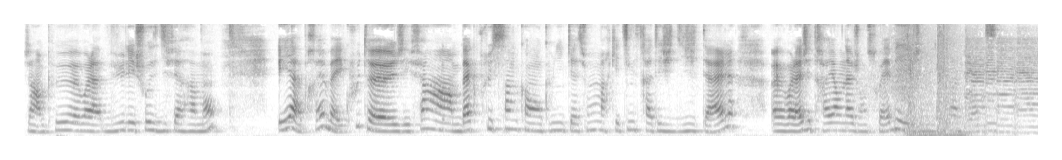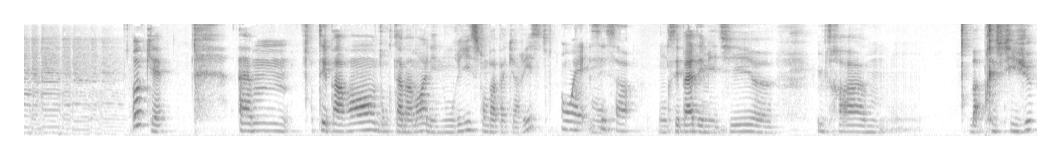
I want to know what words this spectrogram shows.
J'ai un peu voilà, vu les choses différemment. Et après, bah écoute, euh, j'ai fait un bac plus 5 en communication, marketing, stratégie digitale. Euh, voilà, j'ai travaillé en agence web et j'ai monté ma boîte. Ok. Euh, tes parents, donc ta maman, elle est nourrice, ton papa cariste. Ouais, Bon. c'est ça. Donc c'est pas des métiers ultra euh, bah, prestigieux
